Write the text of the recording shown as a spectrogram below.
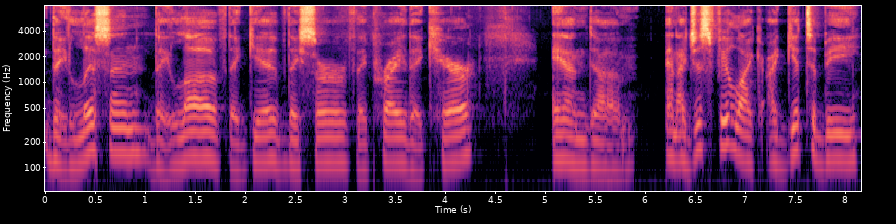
they listen they love they give they serve they pray they care and um, and i just feel like i get to be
